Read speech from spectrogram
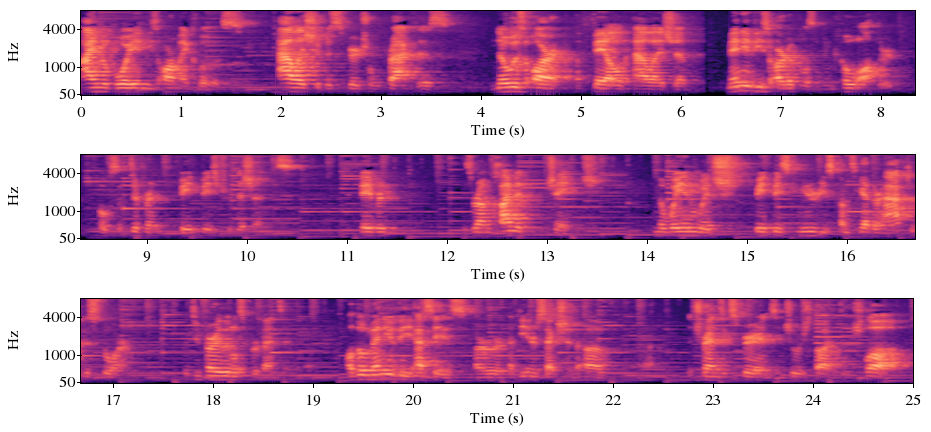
I am a boy and these are my clothes. Allyship is spiritual practice. Noah's Ark, a failed allyship. Many of these articles have been co-authored, folks of different faith-based traditions. My favorite is around climate change and the way in which faith-based communities come together after the storm, but do very little to prevent it. Although many of the essays are at the intersection of uh, the trans experience in Jewish thought and Jewish law,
